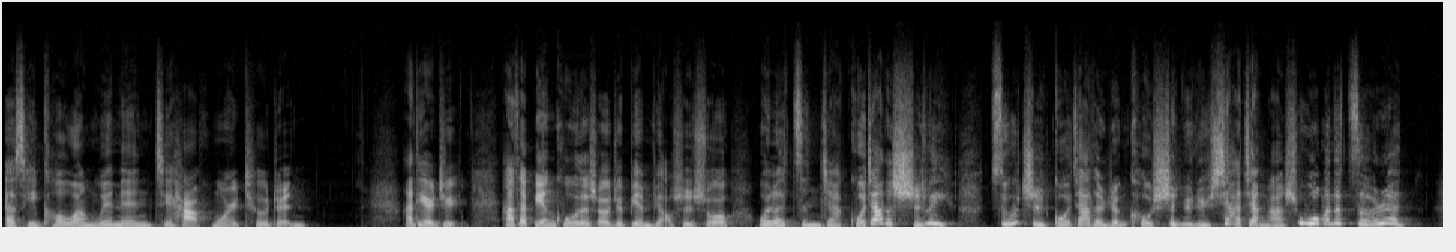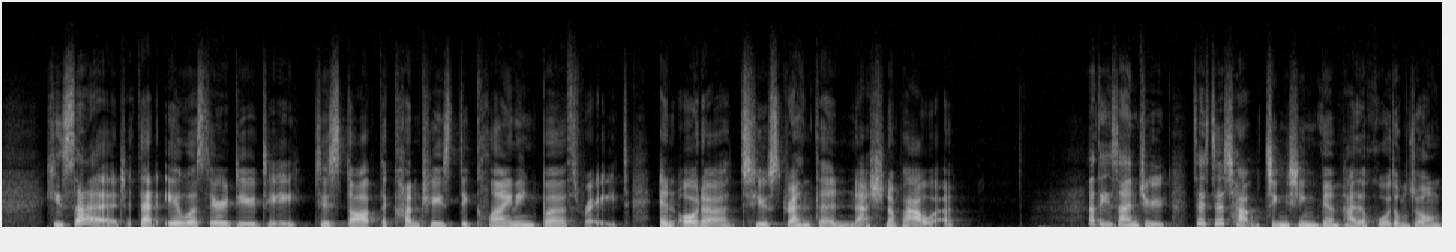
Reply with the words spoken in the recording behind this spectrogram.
as he called on women to have more children. 那第二句，他在边哭的时候就边表示说，为了增加国家的实力，阻止国家的人口生育率下降啊，是我们的责任。He said that it was their duty to stop the country's declining birth rate in order to strengthen national power。那第三句，在这场精心编排的活动中，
